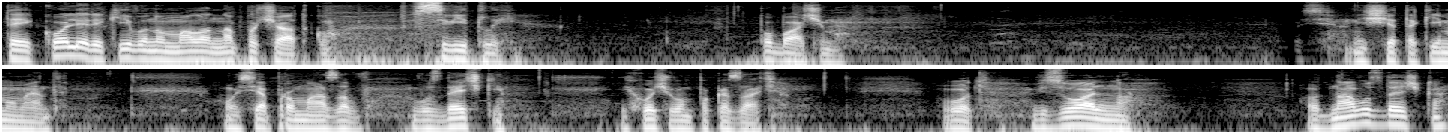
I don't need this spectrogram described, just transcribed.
той колір, який воно мало на початку. Світлий. Побачимо. Ось іще такий момент. Ось я промазав вуздечки і хочу вам показати. От, візуально одна вуздечка.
